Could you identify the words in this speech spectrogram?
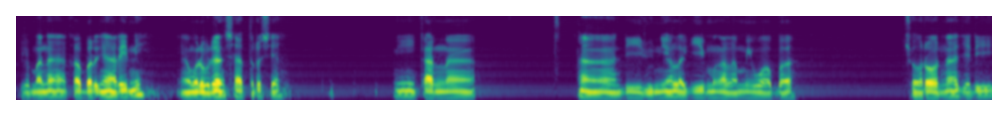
bagaimana kabarnya hari ini? Yang mudah-mudahan sehat terus ya. Ini karena eh, di dunia lagi mengalami wabah corona jadi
